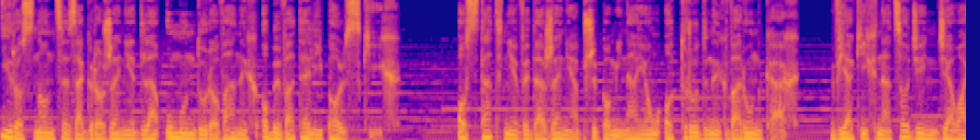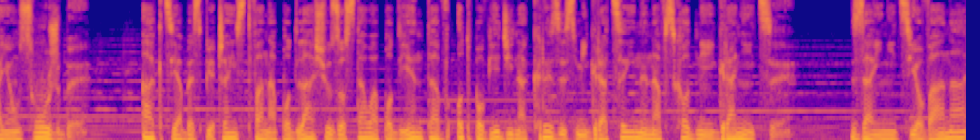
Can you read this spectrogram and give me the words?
i rosnące zagrożenie dla umundurowanych obywateli polskich. Ostatnie wydarzenia przypominają o trudnych warunkach, w jakich na co dzień działają służby. Akcja bezpieczeństwa na Podlasiu została podjęta w odpowiedzi na kryzys migracyjny na wschodniej granicy. Zainicjowana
